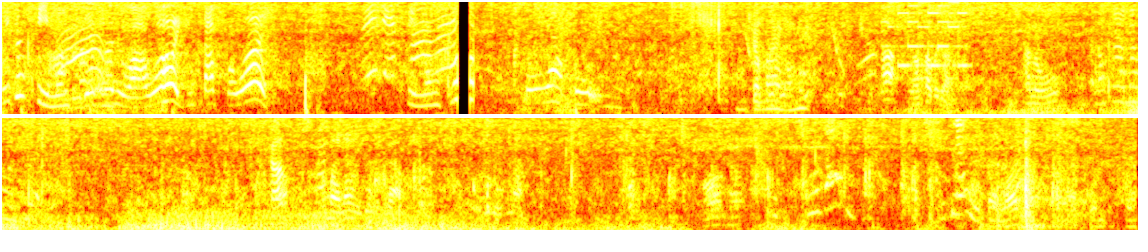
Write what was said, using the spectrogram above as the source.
นี่เพิ่งสี่โมงครึ่งเองดีว่าเว้ยกินตับก่อนเว้ยสี่โมงครึ่งดูยากดูอีกกลับบ้านแล้วเนี่ยเราเข้าไปก่อนฮัลโหล น้องข้าวนั่งมันเพื่อน ครับมาแล้วจะกลับแต่ว่าคนคน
